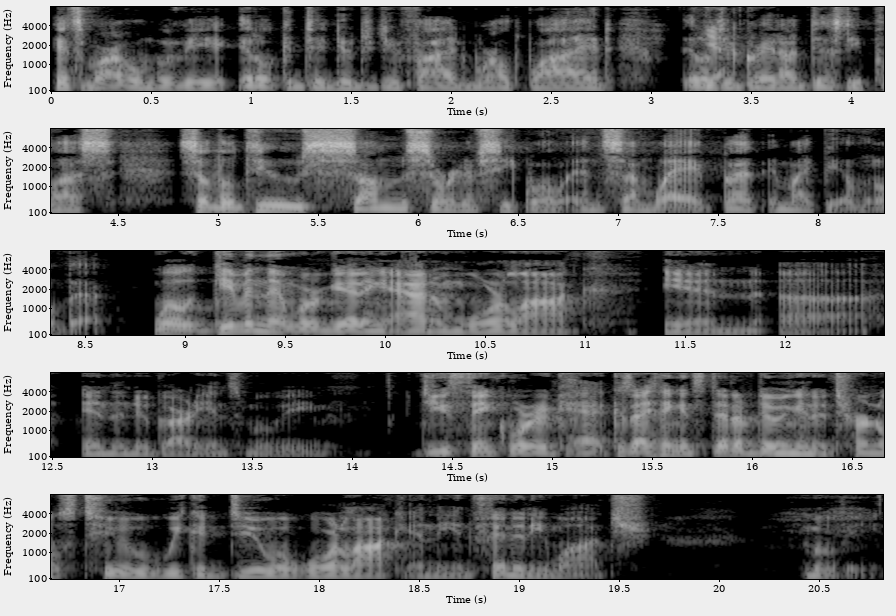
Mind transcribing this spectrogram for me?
it's a Marvel movie. It'll continue to do fine worldwide. It'll Yeah. do great on Disney Plus. So they'll do some sort of sequel in some way, but it might be a little bit. Well, given that we're getting Adam Warlock in uh, in the new Guardians movie, do you think we're because I think instead of doing an Eternals two, we could do a Warlock in the Infinity Watch movie.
